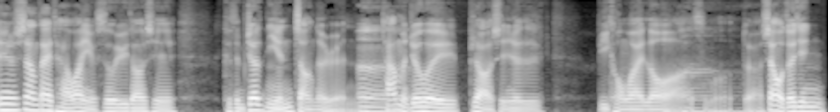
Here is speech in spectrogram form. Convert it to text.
因为像在台湾有时候遇到一些可能比较年长的人，嗯。他们就会不小心就是鼻孔外露啊什么，对啊，像我最近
